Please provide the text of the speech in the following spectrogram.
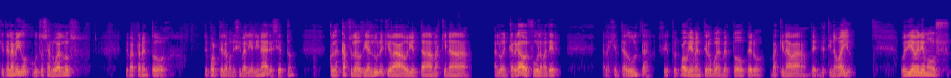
¿Qué tal amigos? Gusto saludarlos. Departamento Deporte de la Municipalidad de Linares, ¿cierto? Con las cápsulas los días lunes que va orientada más que nada a los encargados del fútbol amateur, a la gente adulta, ¿cierto? Obviamente lo pueden ver todos, pero más que nada de, destinado a ellos. Hoy día veremos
